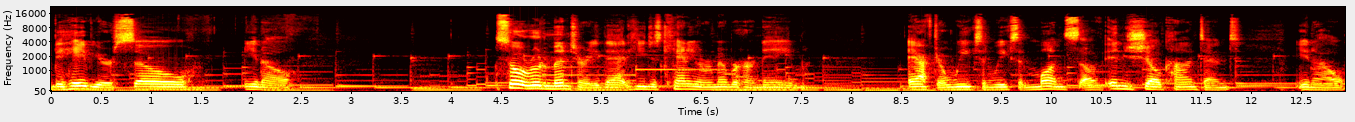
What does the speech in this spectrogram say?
behavior so you know so rudimentary that he just can't even remember her name after weeks and weeks and months of in-show content you know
